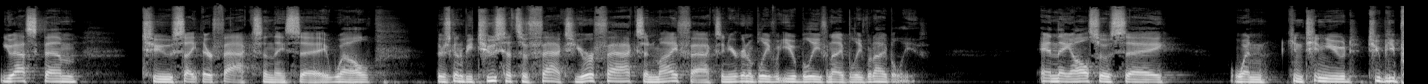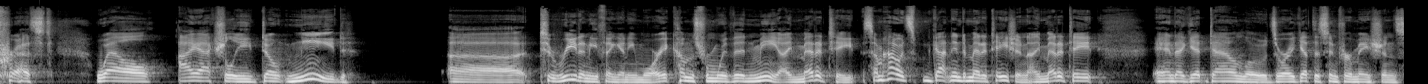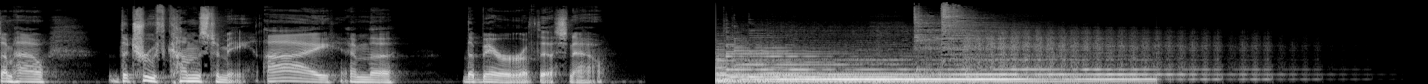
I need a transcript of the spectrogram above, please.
You ask them to cite their facts, and they say, well, there's going to be two sets of facts your facts and my facts, and you're going to believe what you believe, and I believe what I believe. And they also say, when continued to be pressed, well, I actually don't need uh, to read anything anymore. It comes from within me. I meditate. Somehow it's gotten into meditation. I meditate and I get downloads or I get this information. Somehow the truth comes to me. I am the the bearer of this now.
